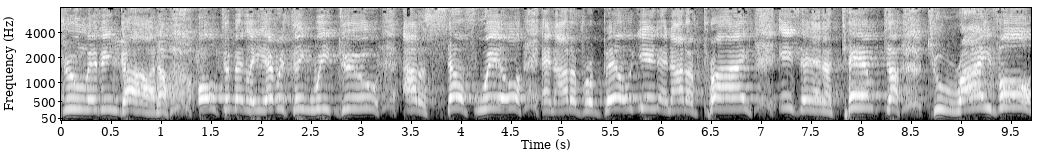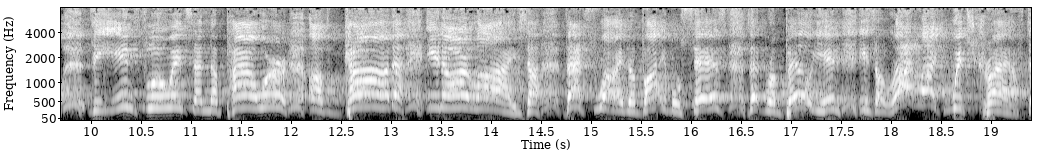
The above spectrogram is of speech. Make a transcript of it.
true living God. Ultimately, everything we do out of self will and out of rebellion and out of pride is an attempt to rival the influence and the power of God in our lives. That's why the Bible says that rebellion is a lot like witchcraft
